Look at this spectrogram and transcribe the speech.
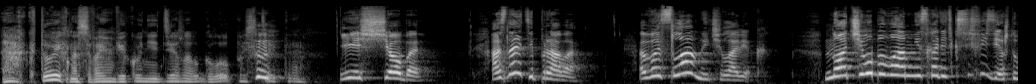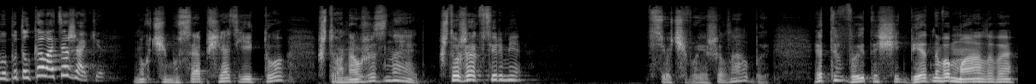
Ах, кто их на своем веку не делал глупостей-то? Хм, еще бы! А знаете, право, вы славный человек. Но отчего бы вам не сходить к Сифизе, чтобы потолковать о Жаке? Ну, к чему сообщать ей то, что она уже знает? Что Жак в тюрьме? Все, чего я желал бы, это вытащить бедного малого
